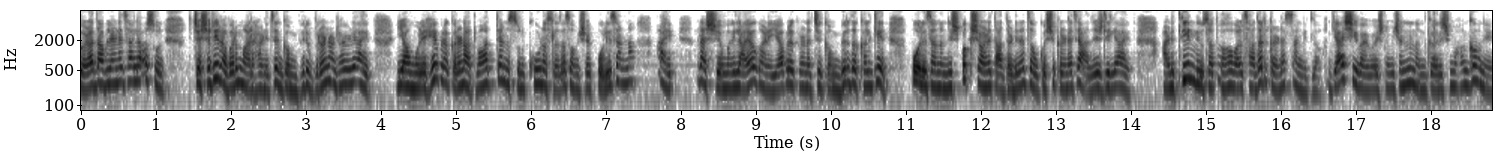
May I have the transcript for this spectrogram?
गळा दाबल्याने झाला असून तिच्या शरीरावर मारहाणीचे गंभीर व्रण आढळले आहेत. यामुळे हे प्रकरण आत्महत्या नसून खून असल्याचा संशय पोलिसांना आहे. राष्ट्रीय महिला आयोगाने या प्रकरणाची गंभीर दखल घेत पोलिसांना निष्पक्ष आणि तातडीने चौकशी करण्याचे आदेश दिले आहेत आणि तीन दिवसात अहवाल सादर करण्यास सांगितलं. याशिवाय वैष्णवीच्या नंद करिश्मा हगवणे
